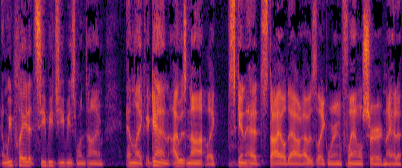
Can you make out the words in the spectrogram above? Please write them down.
and we played at CBGB's one time, and like again, I was not like skinhead styled out. I was like wearing a flannel shirt, and I had a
